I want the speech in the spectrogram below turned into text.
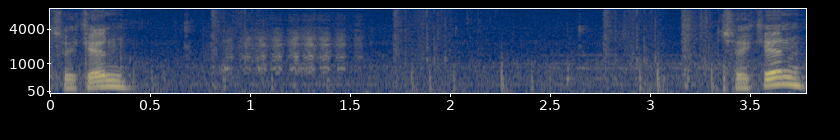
Chicken? Chicken?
